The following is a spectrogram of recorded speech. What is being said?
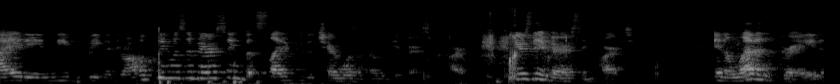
anxiety and me being a drama queen was embarrassing, but sliding through the chair wasn't really the embarrassing part. Here's the embarrassing part. In 11th grade,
